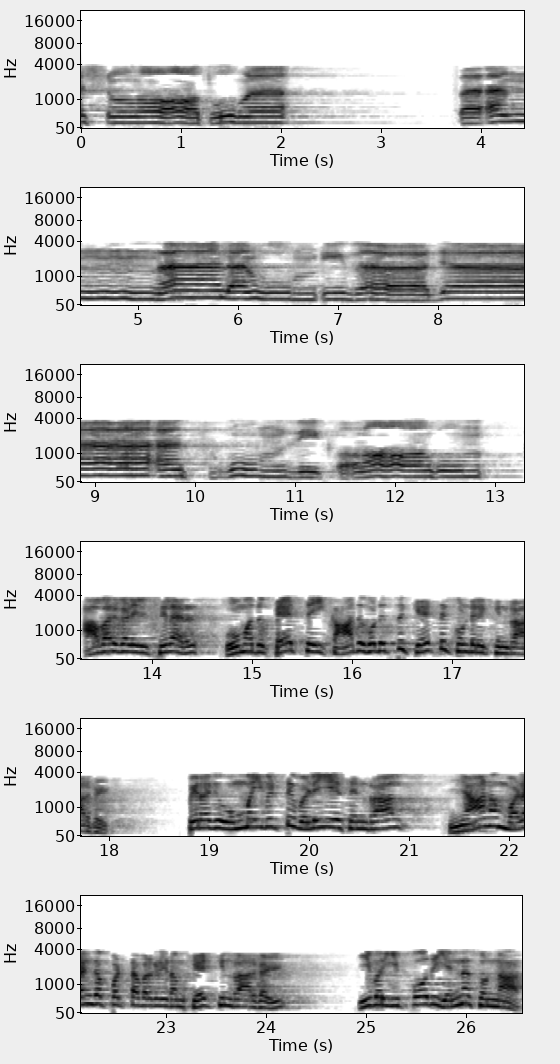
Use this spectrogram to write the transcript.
أشراطها فأنا لهم إذا جاءتهم ذكراهم அவர்களில் சிலர் உமது பேச்சை காது கொடுத்து கேட்டுக் கொண்டிருக்கின்றார்கள் பிறகு உம்மை விட்டு வெளியே சென்றால் ஞானம் வழங்கப்பட்டவர்களிடம் கேட்கின்றார்கள். இவர் இப்போது என்ன சொன்னார்?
